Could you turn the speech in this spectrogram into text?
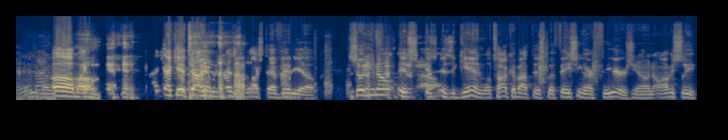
Oh my! I, I can't tell how many times I've watched that video. So you know, is is again, we'll talk about this, but facing our fears, you know, and obviously,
